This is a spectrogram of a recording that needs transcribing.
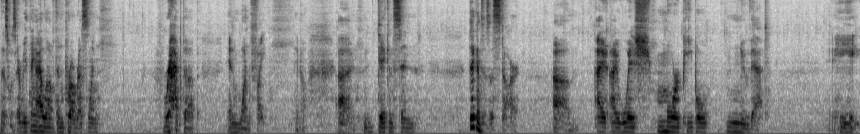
This was everything I loved in pro wrestling wrapped up in one fight. You know, uh, Dickinson. Dickinson's a star. Um, I I wish more people knew that. He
